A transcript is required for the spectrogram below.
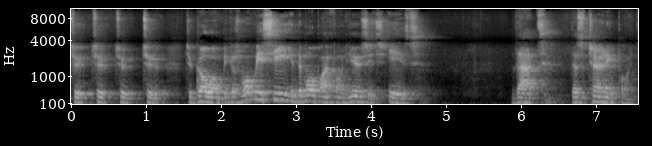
to, to, to, to, to go on. Because what we see in the mobile phone usage is that there's a turning point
